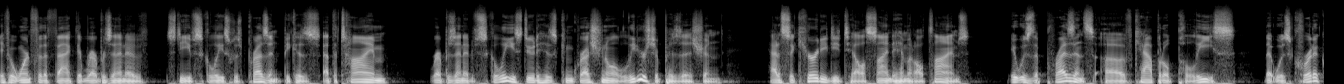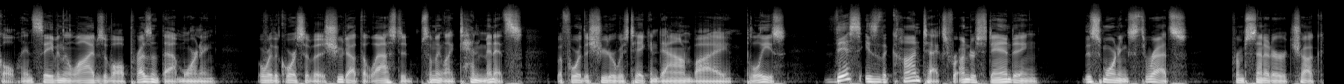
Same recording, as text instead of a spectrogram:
if it weren't for the fact that Representative Steve Scalise was present, because at the time, Representative Scalise, due to his congressional leadership position, had a security detail assigned to him at all times. It was the presence of Capitol Police that was critical in saving the lives of all present that morning over the course of a shootout that lasted something like 10 minutes before the shooter was taken down by police. This is the context for understanding this morning's threats from Senator Chuck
